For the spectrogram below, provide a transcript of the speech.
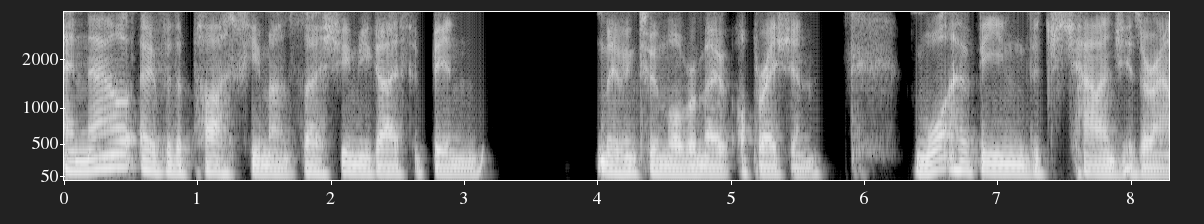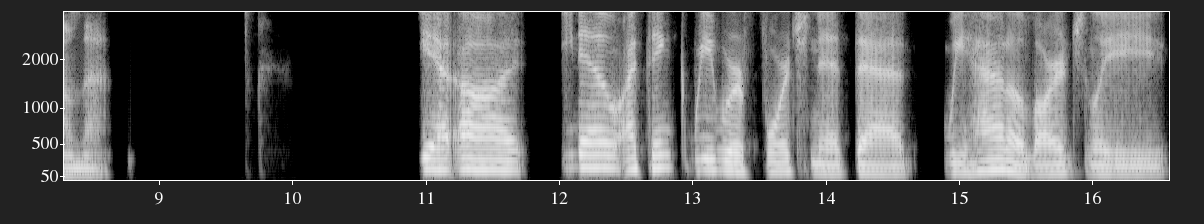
And now, over the past few months, I assume you guys have been moving to a more remote operation. What have been the challenges around that? Yeah, uh, you know, I think we were fortunate that we had a largely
